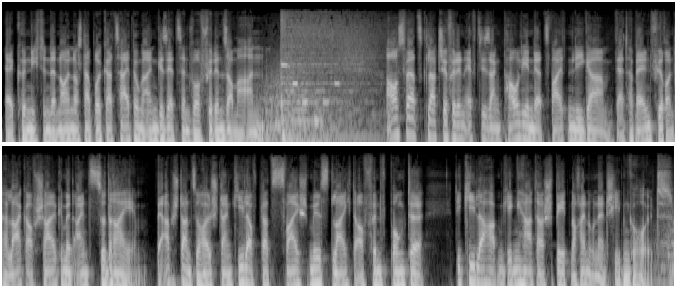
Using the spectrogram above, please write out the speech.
Er kündigt in der Neuen Osnabrücker Zeitung einen Gesetzentwurf für den Sommer an. Auswärtsklatsche für den FC St. Pauli in der zweiten Liga. Der Tabellenführer unterlag auf Schalke mit 1 zu 3. Der Abstand zu Holstein Kiel auf Platz 2 schmilzt leicht auf 5 Punkte. Die Kieler haben gegen Hertha spät noch ein Unentschieden geholt.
